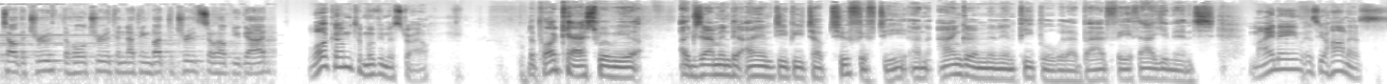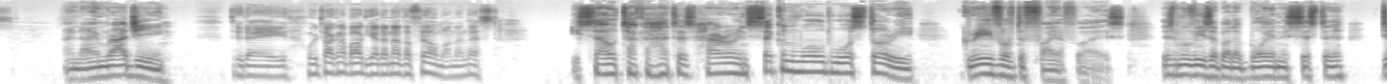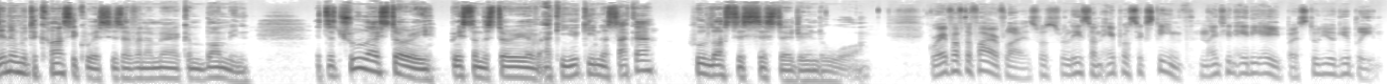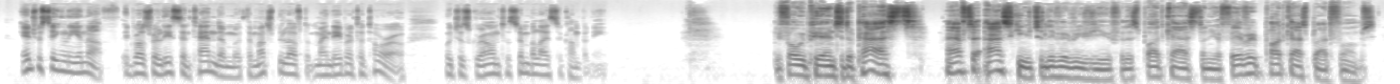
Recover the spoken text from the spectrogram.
swear to tell the truth, the whole truth, and nothing but the truth, so help you God? Welcome to Movie Mistrial, the podcast where we examine the IMDb top 250 and anger a million people with our bad faith arguments. My name is Johannes. And I'm Raji. Today, we're talking about yet another film on the list Isao Takahata's harrowing Second World War story, Grave of the Fireflies. This movie is about a boy and his sister dealing with the consequences of an American bombing. It's a true life story based on the story of Akiyuki Nosaka, who lost his sister during the war. Grave of the Fireflies was released on April 16th, 1988 by Studio Ghibli. Interestingly enough, it was released in tandem with the much beloved My Neighbor Totoro, which has grown to symbolize the company. Before we peer into the past, I have to ask you to leave a review for this podcast on your favorite podcast platforms.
